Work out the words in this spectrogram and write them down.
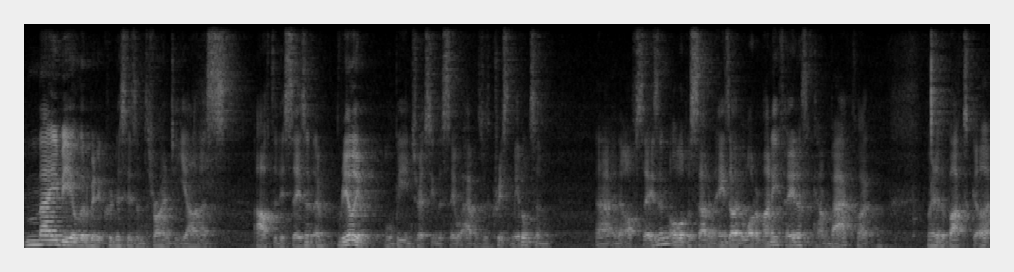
may be a little bit of criticism thrown to Giannis after this season. It really will be interesting to see what happens with Khris Middleton uh, in the off season. All of a sudden, he's owed a lot of money. If he doesn't come back, like where do the Bucks go?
